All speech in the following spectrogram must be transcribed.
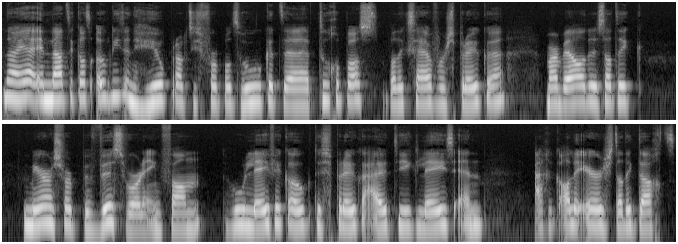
Nou ja, inderdaad, ik had ook niet een heel praktisch voorbeeld hoe ik het eh, heb toegepast, wat ik zei over spreuken. Maar wel dus dat ik meer een soort bewustwording van hoe leef ik ook de spreuken uit die ik lees. En eigenlijk allereerst dat ik dacht,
